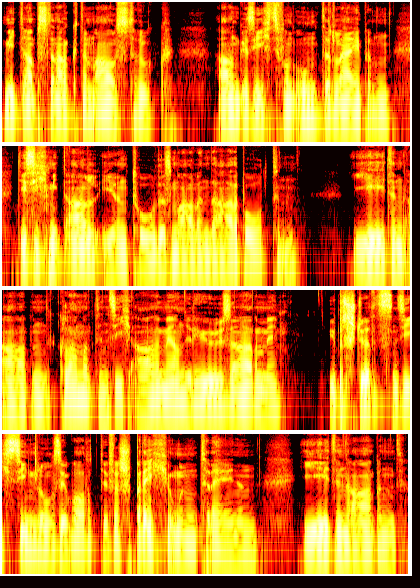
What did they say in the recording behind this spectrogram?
mit abstraktem Ausdruck, angesichts von Unterleibern, die sich mit all ihren Todesmalen darboten. Jeden Abend klammerten sich Arme an Riösarme, überstürzten sich sinnlose Worte, Versprechungen und Tränen. Jeden Abend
